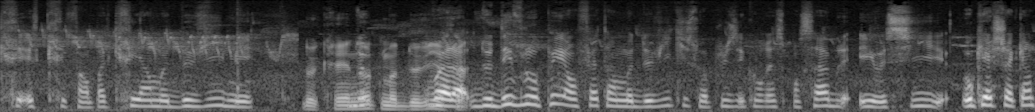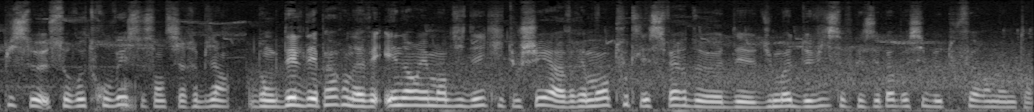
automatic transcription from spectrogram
créer, créer- enfin, pas de créer un mode de vie, mais De créer De- notre mode de vie. en voilà, fait. de développer en fait un mode de vie qui soit plus éco-responsable et aussi auquel chacun puisse se, se retrouver, se sentir bien. Donc dès le départ, on avait énormément d'idées qui touchaient à vraiment toutes les sphères de- de- du mode de vie, sauf que c'est pas possible de tout faire en même temps.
